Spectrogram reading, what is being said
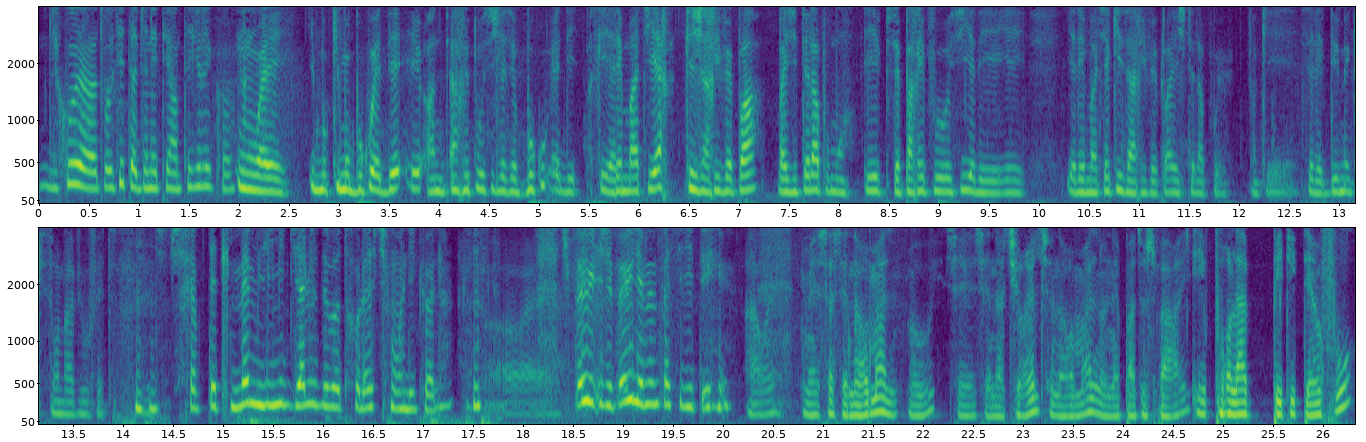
du coup, euh, toi aussi, t'as bien été intégré, quoi. Ouais, ils m'ont, qui m'ont beaucoup aidé et en, en retour aussi, je les ai beaucoup aidés. Parce qu'il y a des matières que j'arrivais pas, bah, ils étaient là pour moi. Et c'est pareil pour eux aussi, il y a des, il y a des matières qu'ils n'arrivaient pas et j'étais là pour eux. Donc, c'est les deux mecs qui sont là, au fait. Je serais peut-être même limite jalouse de votre relation à l'école. ah ouais. J'ai pas eu, j'ai pas eu les mêmes facilités. Ah ouais. Mais ça, c'est normal. Oh Oui, c'est c'est naturel, c'est normal. On n'est pas tous pareils. Et pour la petite info,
